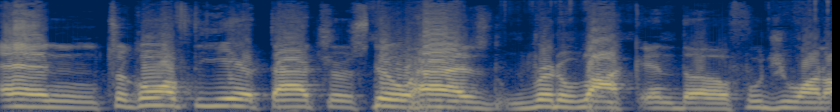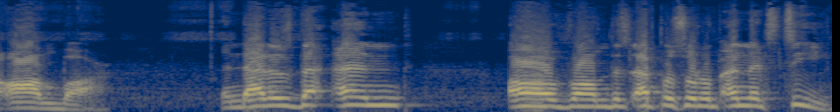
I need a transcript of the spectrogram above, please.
And to go off the air, Thatcher still has Riddle lock in the Fujiwara armbar, and that is the end of um, this episode of NXT.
